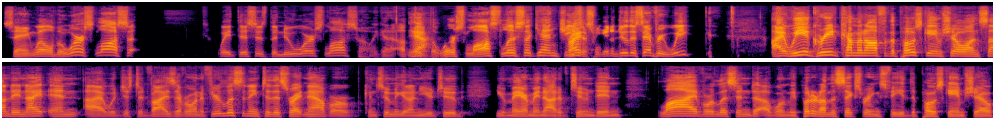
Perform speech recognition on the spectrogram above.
saying, well, the worst loss. Wait, this is the new worst loss? Oh, we got to update Yeah. the worst loss list again. Right. Jesus, we're going to do this every week. I we agreed coming off of the post game show on Sunday night, and I would just advise everyone if you're listening to this right now or consuming it on YouTube, you may or may not have tuned in live or listened uh, when we put it on the Six Rings feed, the post game show.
